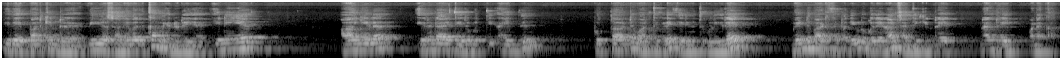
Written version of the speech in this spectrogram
இதை பார்க்கின்ற வியூஎஸ் அனைவருக்கும் என்னுடைய இனிய ஆங்கில இரண்டாயிரத்தி இருபத்தி ஐந்து புத்தாண்டு வாழ்த்துக்களை தெரிவித்துக் கொள்கிறேன். மீண்டும் அடுத்த பதிவில் உங்களை நான் சந்திக்கின்றேன். நன்றி வணக்கம்.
